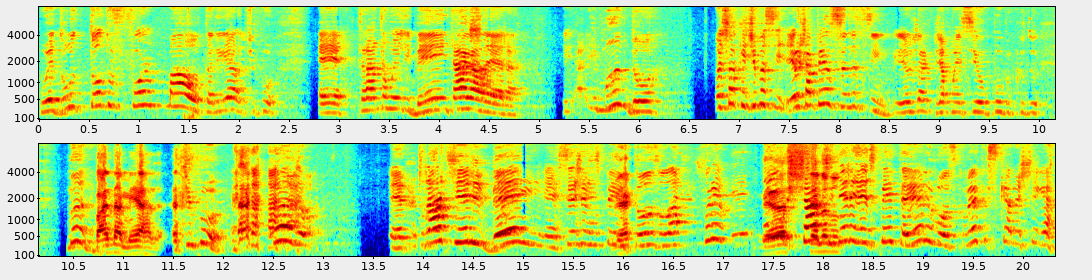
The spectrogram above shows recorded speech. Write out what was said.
O Edu todo formal, tá ligado? Tipo, é, tratam ele bem, tá, galera? E, e mandou. Mas só que, tipo assim, eu já pensando assim, eu já, já conheci o público do. Mano, Vai dar merda. Tipo, mano, é, trate ele bem, é, seja respeitoso lá. Falei, nem a o chat cena do- dele respeita ele, moço. Como é que os caras chegaram?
